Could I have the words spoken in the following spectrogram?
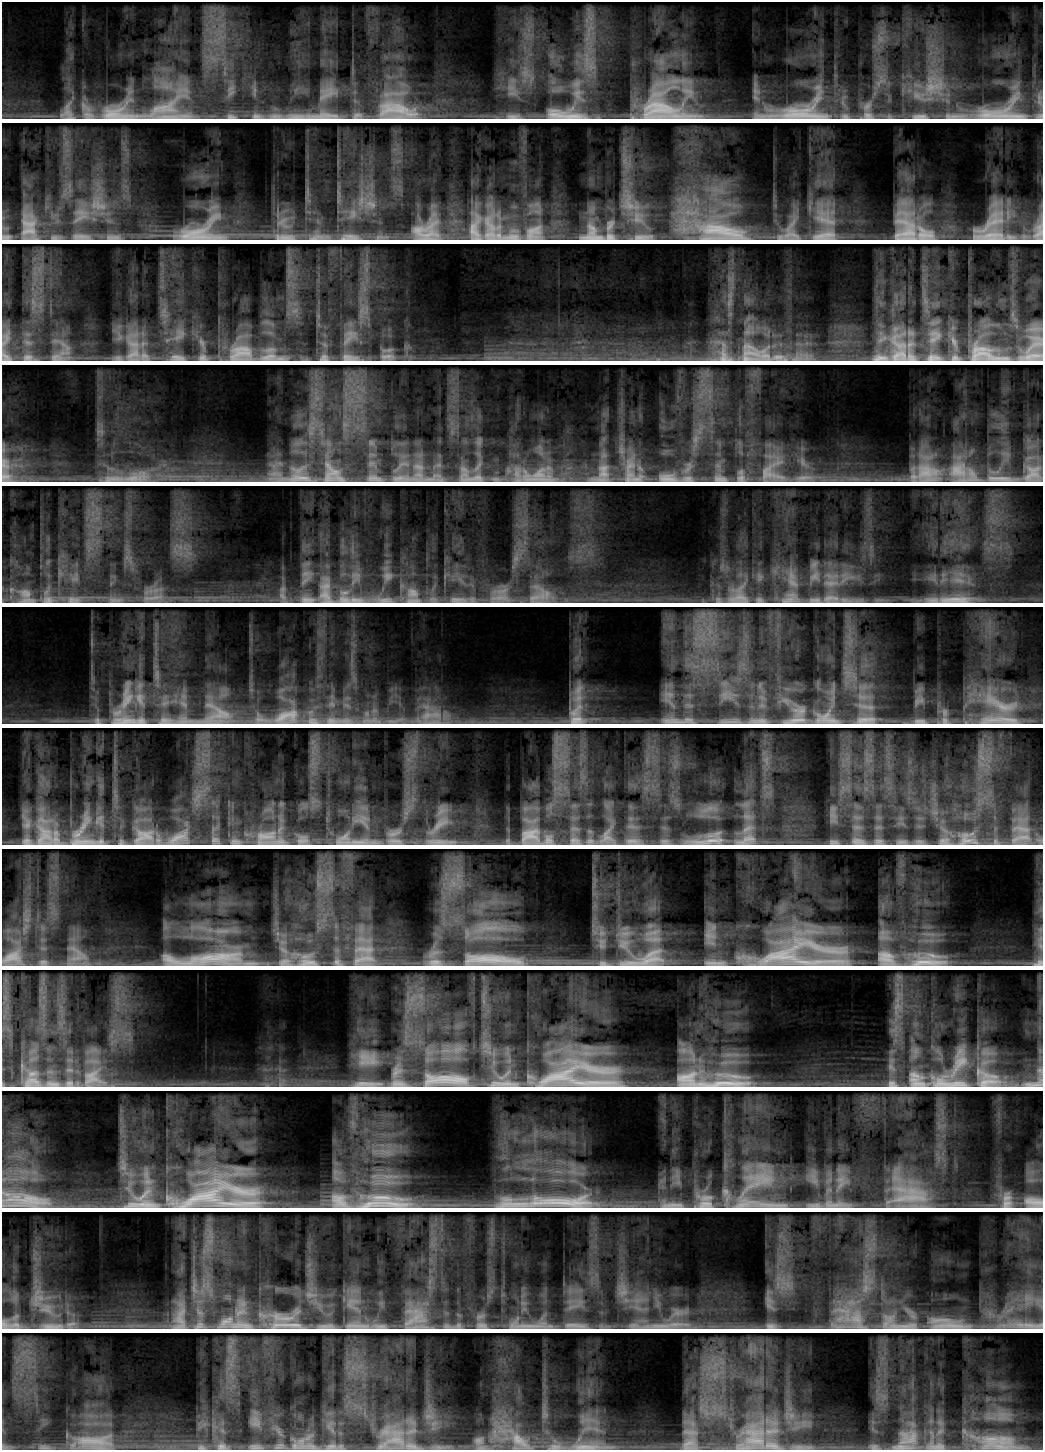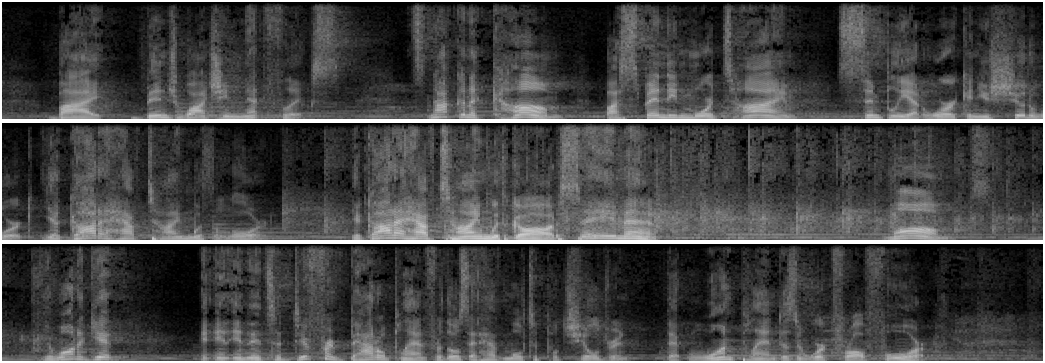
like a roaring lion, seeking whom he may devour. He's always prowling and roaring through persecution, roaring through accusations, roaring through temptations. All right, I got to move on. Number two, how do I get battle ready? Write this down. You got to take your problems to Facebook. That's not what it is. You got to take your problems where? To the Lord. Now, I know this sounds simply, and it sounds like I don't want to, I'm not trying to oversimplify it here, but I don't, I don't believe God complicates things for us. I think, I believe we complicate it for ourselves. because we're like, it can't be that easy. It is. To bring it to Him now, to walk with Him is going to be a battle. But in this season, if you're going to be prepared, you got to bring it to God. Watch Second Chronicles 20 and verse 3. The Bible says it like this. Says, look, let's, he says this, he says, Jehoshaphat, watch this now. Alarmed, Jehoshaphat resolved to do what? Inquire of who? His cousin's advice. he resolved to inquire on who? His uncle Rico. No, to inquire of who? The Lord. And he proclaimed even a fast for all of Judah. And I just want to encourage you again. We fasted the first 21 days of January. Is fast on your own, pray and seek God. Because if you're going to get a strategy on how to win, that strategy is not going to come by binge watching Netflix. It's not going to come by spending more time simply at work and you should work. You got to have time with the Lord. You got to have time with God. Say amen. Moms, you want to get, and, and, it's a different battle plan for those that have multiple children, that one plan doesn't work for all four.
